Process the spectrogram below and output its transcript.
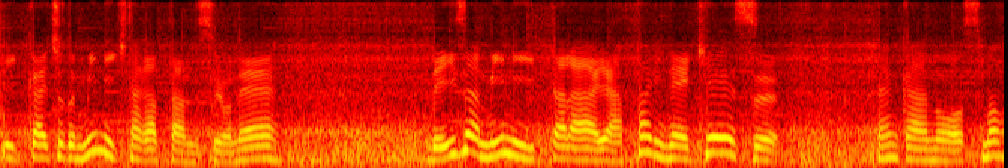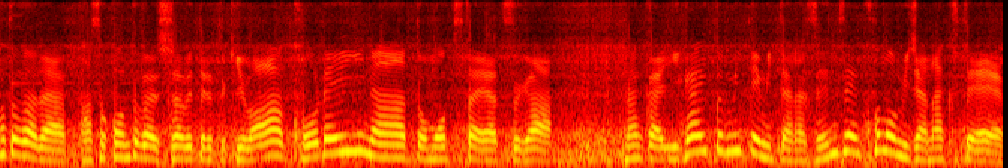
1回ちょっと見に行きたかったんですよね。でいざ見に行ったらやっぱりねケースなんかあのスマホとかでパソコンとかで調べてるときはあこれいいなと思ってたやつがなんか意外と見てみたら全然好みじゃなくて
